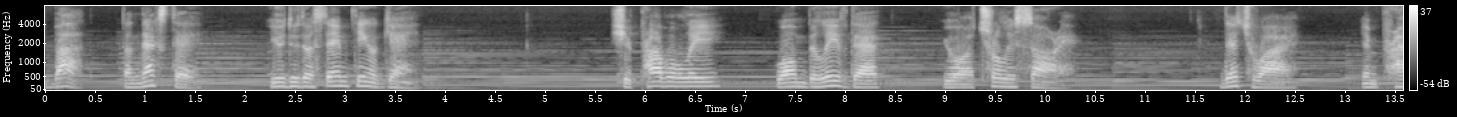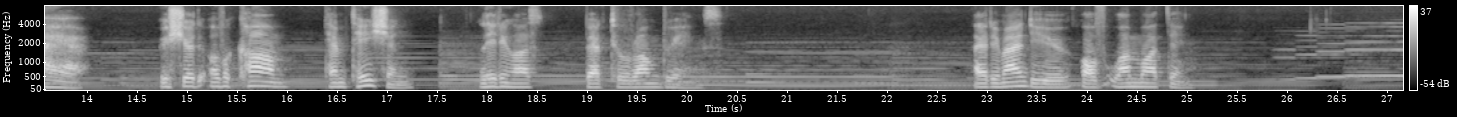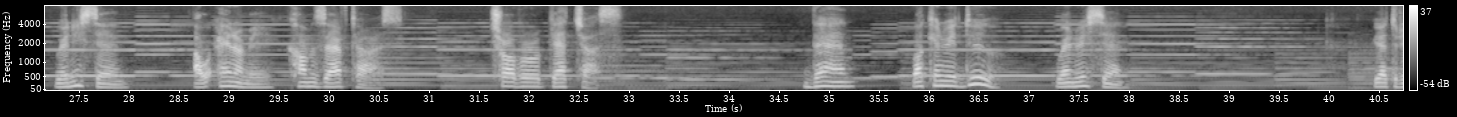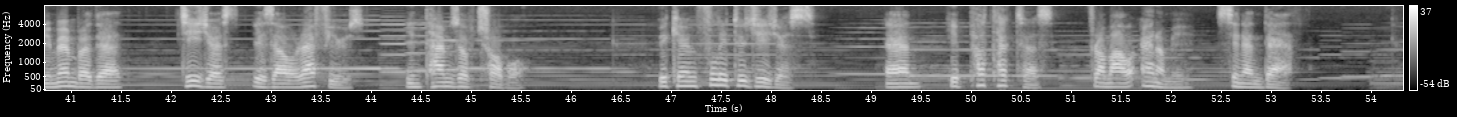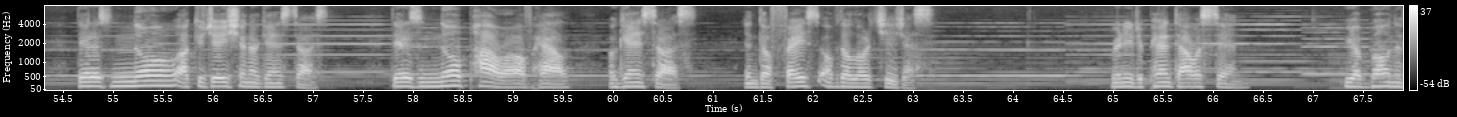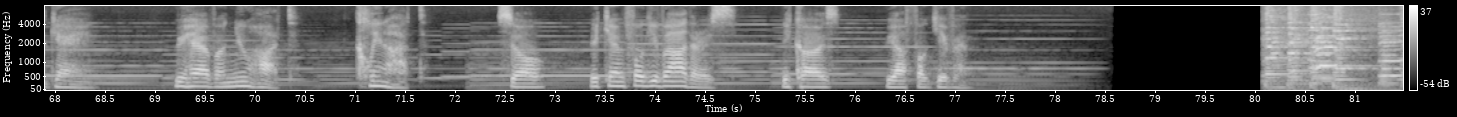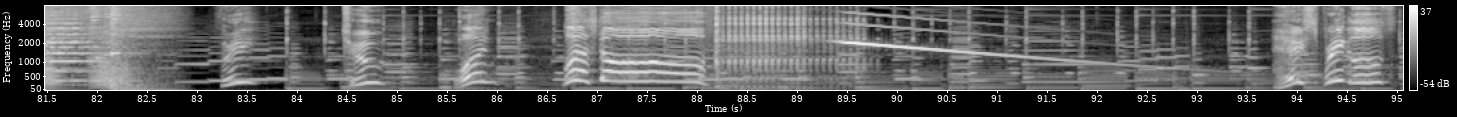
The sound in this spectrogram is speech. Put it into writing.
but the next day you do the same thing again, she probably won't believe that you are truly sorry. That's why in prayer we should overcome temptation leading us back to wrongdoings. I remind you of one more thing. When we sin, our enemy comes after us. Trouble gets us. Then, what can we do when we sin? We have to remember that Jesus is our refuge in times of trouble. We can flee to Jesus, and He protects us from our enemy, sin and death. There is no accusation against us. There is no power of hell against us in the face of the Lord Jesus. When we repent our sin, we are born again. We have a new heart, clean heart. So we can forgive others because we are forgiven. Three, two, one, blast off! Hey, Sprinkles!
